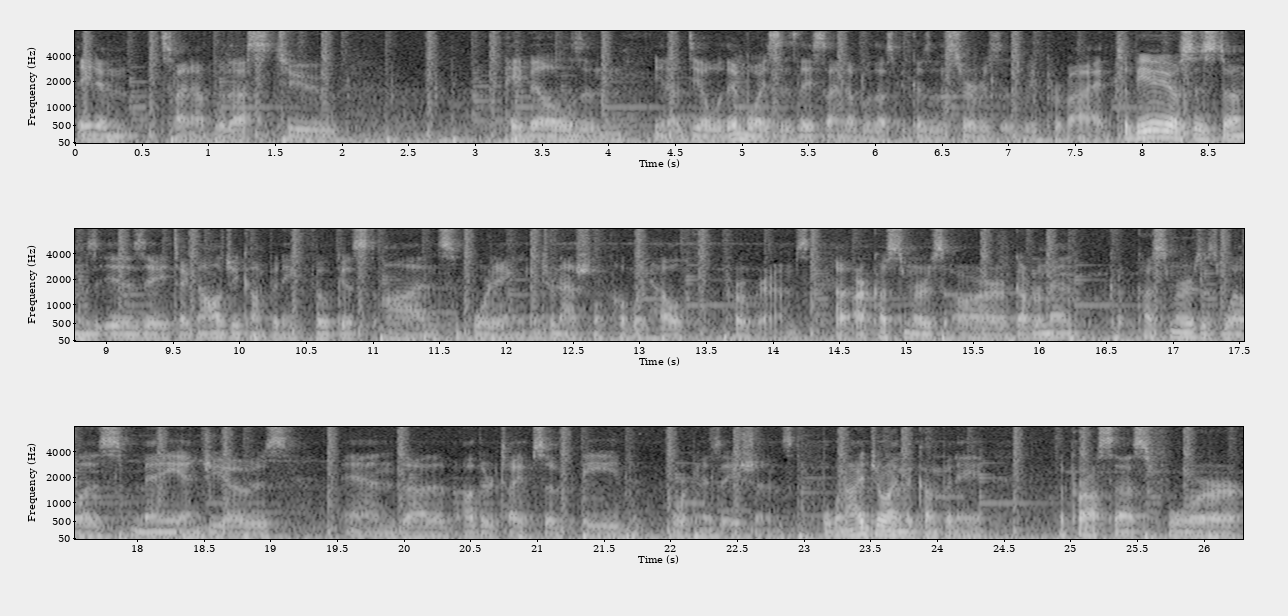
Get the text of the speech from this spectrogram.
they didn't sign up with us to pay bills and you know deal with invoices, they signed up with us because of the services we provide. So BAO Systems is a technology company focused on supporting international public health programs. Uh, our customers are government customers as well as many NGOs and uh, other types of aid organizations. When I joined the company, the process for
